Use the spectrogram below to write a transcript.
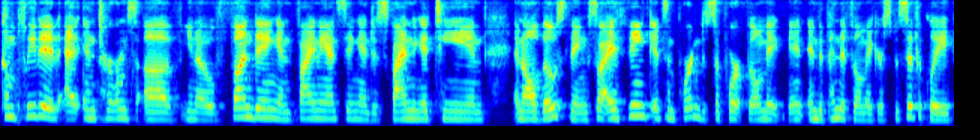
completed at, in terms of you know funding and financing and just finding a team and all those things. So i think it's important to support filmmaking independent filmmakers specifically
